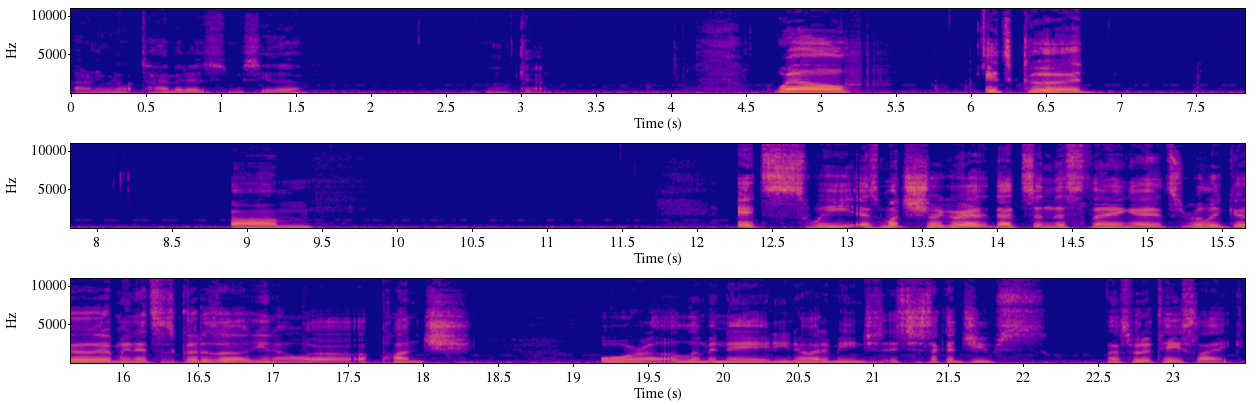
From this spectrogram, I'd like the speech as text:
I don't even know what time it is. Let me see the. Okay. Well, it's good. Um, it's sweet. As much sugar that's in this thing, it's really good. I mean, it's as good as a you know a, a punch or a lemonade. You know what I mean? Just, it's just like a juice. That's what it tastes like.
